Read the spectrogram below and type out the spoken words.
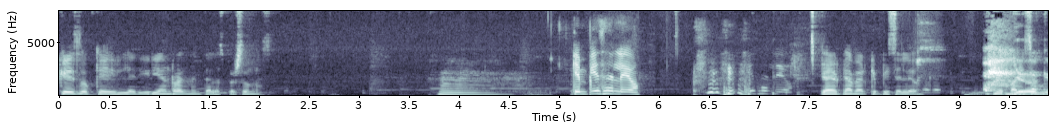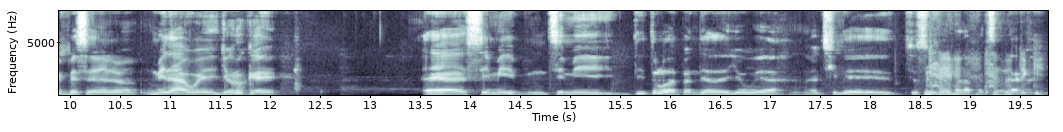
qué es lo que le dirían realmente a las personas? Mm, que empiece Leo. a ver, que empiece Leo. Me yo que empiece Leo. Mira, güey, yo creo que eh, si, mi, si mi título dependía de ello, güey, al chile, yo soy una mala persona. no, te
